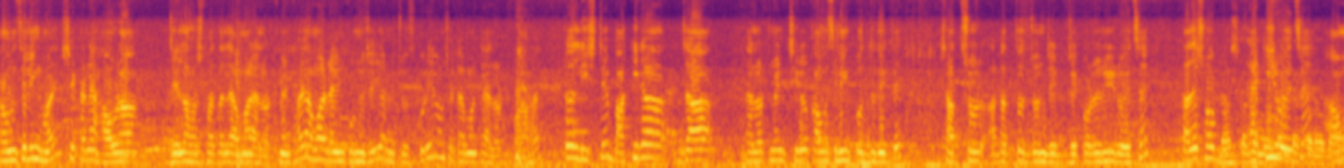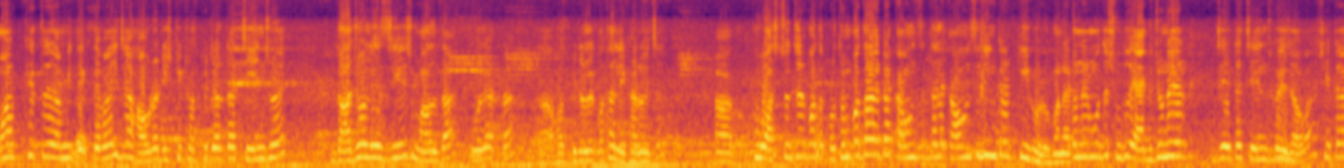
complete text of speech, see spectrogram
কাউন্সিলিং হয় সেখানে হাওড়া জেলা হাসপাতালে আমার অ্যালটমেন্ট হয় আমার র্যাঙ্ক অনুযায়ী আমি চুজ করি এবং সেটা আমাকে অ্যালট করা হয়। একটা লিস্টে বাকিরা যা অ্যালটমেন্ট ছিল কাউন্সিলিং পদ্ধতিতে সাতশো আটাত্তর জন যে যে রয়েছে তাদের সব একই রয়েছে। আমার ক্ষেত্রে আমি দেখতে পাই যে হাওড়া ডিস্ট্রিক্ট হসপিটালটা চেঞ্জ হয়ে গাজল এসজিএইচ মালদা বলে একটা হসপিটালের কথা লেখা রয়েছে। খুব আশ্চর্যের কথা। প্রথম কথা, এটা কাউন্সিল তাহলে কাউন্সিলিংটা কি হলো? মানে একজনের মধ্যে শুধু একজনের যে এটা চেঞ্জ হয়ে যাওয়া, সেটা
